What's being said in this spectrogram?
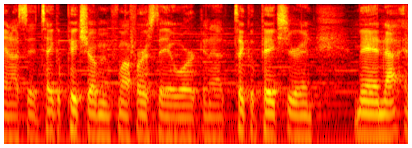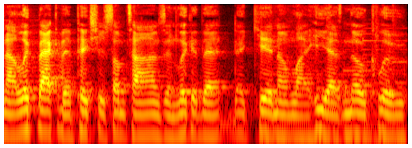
and I said, take a picture of me for my first day of work. And I took a picture and man, I, and I look back at that picture sometimes and look at that, that kid and I'm like, he has no clue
